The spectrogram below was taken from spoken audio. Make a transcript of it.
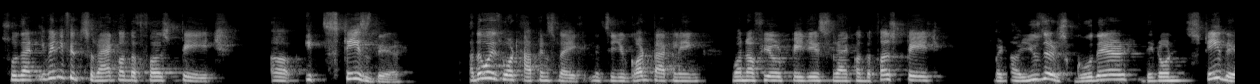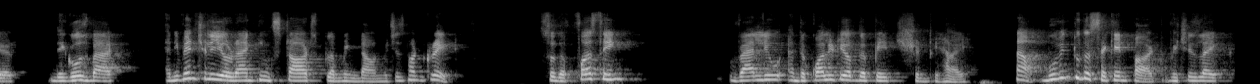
so that even if it's ranked on the first page uh, it stays there Otherwise, what happens like, let's say you got backlink, one of your pages rank on the first page, but uh, users go there, they don't stay there, they goes back, and eventually your ranking starts plumbing down, which is not great. So the first thing, value and the quality of the page should be high. Now, moving to the second part, which is like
